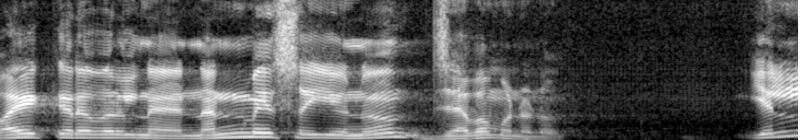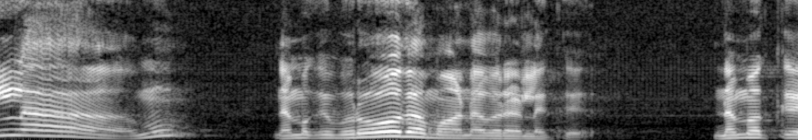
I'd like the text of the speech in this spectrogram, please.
பயக்கிறவர்கள் நன்மை செய்யணும் ஜெபம் பண்ணணும். எல்லாமும் நமக்கு விரோதமானவர்களுக்கு நமக்கு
